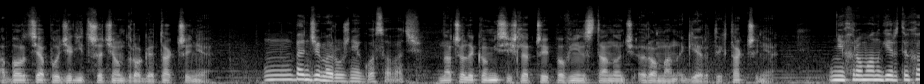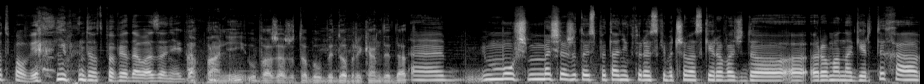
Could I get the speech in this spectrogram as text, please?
Aborcja podzieli trzecią drogę. Tak czy nie? Mm, Będziemy różnie głosować. Na czele komisji śledczej powinien stanąć Roman Giertych. Tak czy nie? Niech Roman Giertych odpowie, nie będę odpowiadała za niego. A pani uważa, że to byłby dobry kandydat? E, Musz, myślę, że to jest pytanie, które trzeba skierować do e, Romana Giertycha.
